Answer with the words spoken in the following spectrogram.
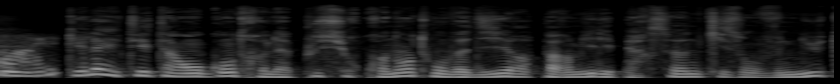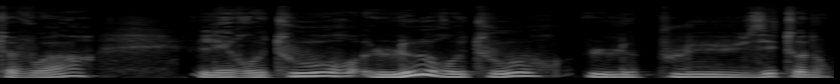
Oui. Quelle a été ta rencontre la plus surprenante, on va dire, parmi les personnes qui sont venues te voir? Les retours, le retour le plus étonnant?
